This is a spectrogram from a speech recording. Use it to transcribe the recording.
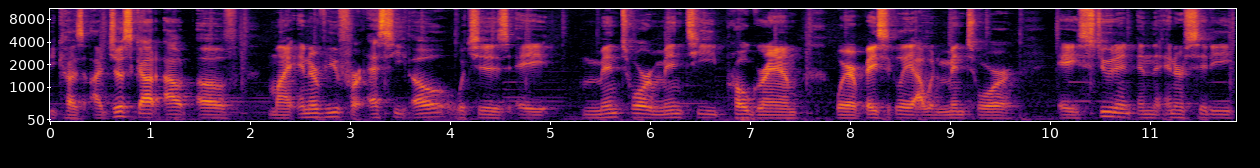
because I just got out of my interview for SEO, which is a mentor mentee program where basically I would mentor a student in the inner city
